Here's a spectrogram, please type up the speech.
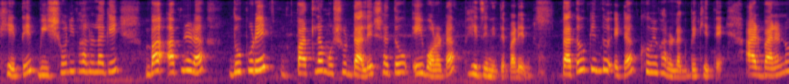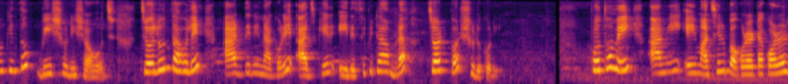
খেতে ভীষণই ভালো লাগে বা আপনারা দুপুরে পাতলা মসুর ডালের সাথেও এই বড়াটা ভেজে নিতে পারেন। তাতেও কিন্তু এটা খুবই ভালো লাগবে খেতে আর বানানো কিন্তু ভীষণই সহজ। চলুন তাহলে আর দেরি না করে আজকের এই রেসিপিটা আমরা চটপট শুরু করি। প্রথমেই আমি এই মাছের পকোড়াটা করার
